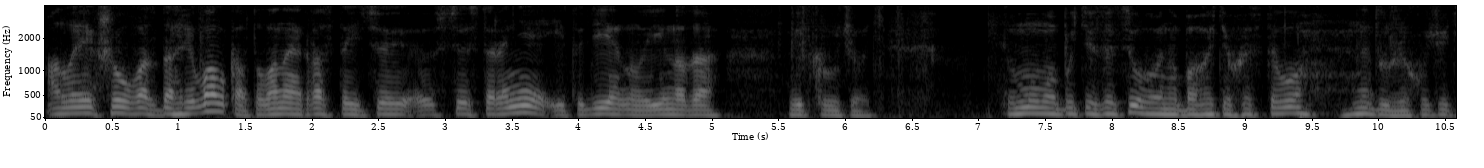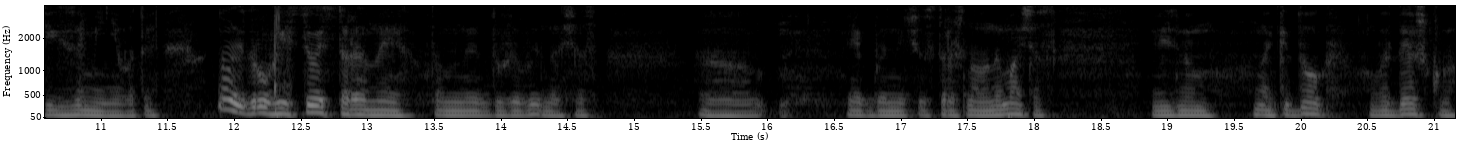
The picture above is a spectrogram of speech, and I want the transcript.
Але якщо у вас догрівалка, то вона якраз стоїть з цієї- сторони і тоді ну, її треба відкручувати. Тому, мабуть, із-за цього на багатьох СТО не дуже хочуть їх замінювати. Ну і другий з цієї сторони, там не дуже видно зараз. Якби нічого страшного нема. Зараз візьмемо накидок, ведешку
